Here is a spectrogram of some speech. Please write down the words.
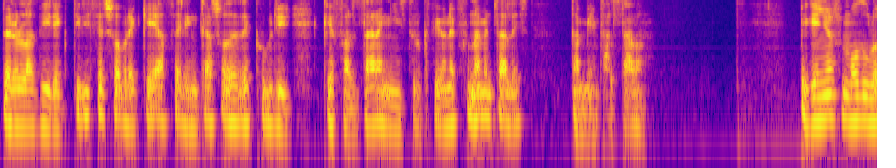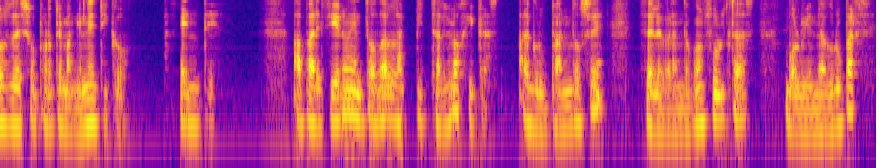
pero las directrices sobre qué hacer en caso de descubrir que faltaran instrucciones fundamentales también faltaban. Pequeños módulos de soporte magnético, agentes, aparecieron en todas las pistas lógicas, agrupándose, celebrando consultas, volviendo a agruparse.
